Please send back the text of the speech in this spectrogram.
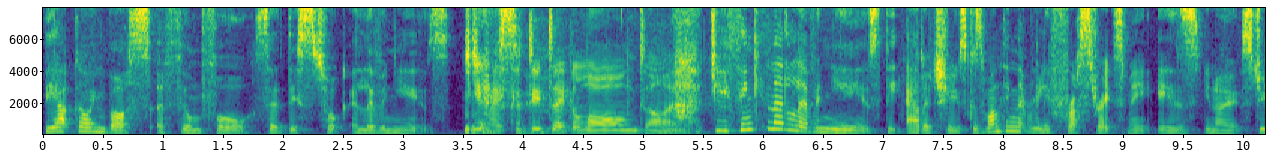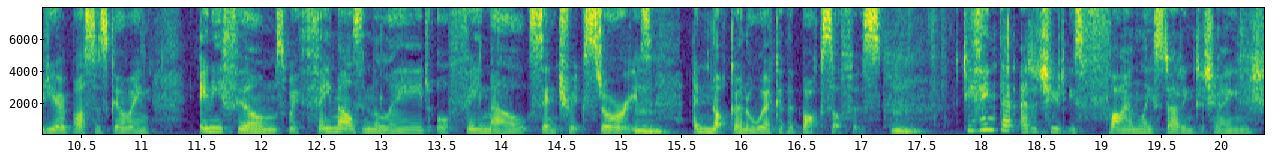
The outgoing boss of Film 4 said this took 11 years. yes, make. it did take a long time. Do you think in that 11 years, the attitudes, because one thing that really frustrates me is, you know, studio bosses going, any films with females in the lead or female centric stories mm. are not going to work at the box office. Mm. Do you think that attitude is finally starting to change?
